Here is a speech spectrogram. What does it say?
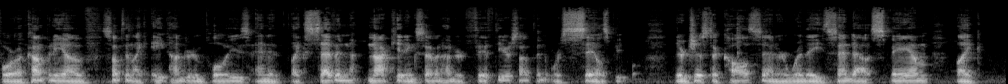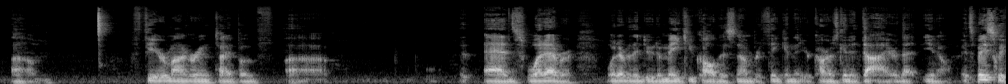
for a company of something like 800 employees and it, like seven, not kidding, 750 or something were salespeople. They're just a call center where they send out spam, like um, fear mongering type of uh, ads, whatever, whatever they do to make you call this number thinking that your car is going to die or that, you know, it's basically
